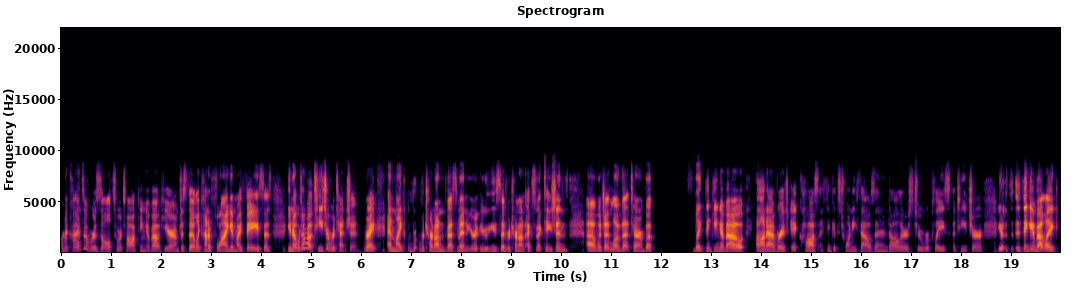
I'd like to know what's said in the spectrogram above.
And the kinds of results we're talking about here, I'm just they're like kind of flying in my face as you know, we're talking about teacher retention, right? And like return on investment. you you said return on expectations, um, which I love that term. But like thinking about on average it costs i think it's $20000 to replace a teacher. You know th- thinking about like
